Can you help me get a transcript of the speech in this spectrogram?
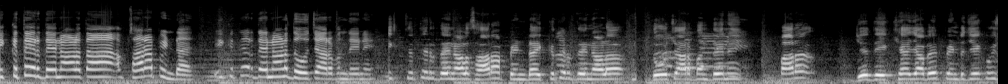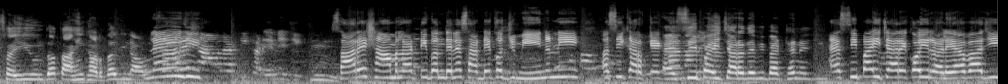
ਇੱਕ ਧਿਰ ਦੇ ਨਾਲ ਤਾਂ ਸਾਰਾ ਪਿੰਡ ਹੈ ਇੱਕ ਧਿਰ ਦੇ ਨਾਲ ਦੋ ਚਾਰ ਬੰਦੇ ਨੇ। ਇੱਕ ਧਿਰ ਦੇ ਨਾਲ ਸਾਰਾ ਪਿੰਡ ਹੈ ਇੱਕ ਧਿਰ ਦੇ ਨਾਲ ਦੋ ਚਾਰ ਬੰਦੇ ਨੇ। ਪਰ ਜੇ ਦੇਖਿਆ ਜਾਵੇ ਪਿੰਡ ਜੇ ਕੋਈ ਸਹੀ ਹੁੰਦਾ ਤਾਂ ਹੀ ਖੜਦਾ ਜੀ ਨਾਲ। ਨਹੀਂ ਜੀ। ਸ਼ਾਮ ਲਾਟੀ ਖੜੇ ਨੇ ਜੀ। ਸਾਰੇ ਸ਼ਾਮ ਲਾਟੀ ਬੰਦੇ ਨੇ ਸਾਡੇ ਕੋਲ ਜ਼ਮੀਨ ਨਹੀਂ। ਅਸੀਂ ਕਰਕੇ ਐਸੀ ਭਾਈਚਾਰੇ ਦੇ ਵੀ ਬੈਠੇ ਨੇ ਜੀ। ਐਸੀ ਭਾਈਚਾਰੇ ਕੋਈ ਰਲਿਆ ਵਾ ਜੀ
